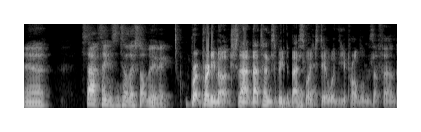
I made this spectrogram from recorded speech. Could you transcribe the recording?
Yeah, stab things until they stop moving. Pr- pretty much. That that tends to be the best way to deal with your problems. I've found.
